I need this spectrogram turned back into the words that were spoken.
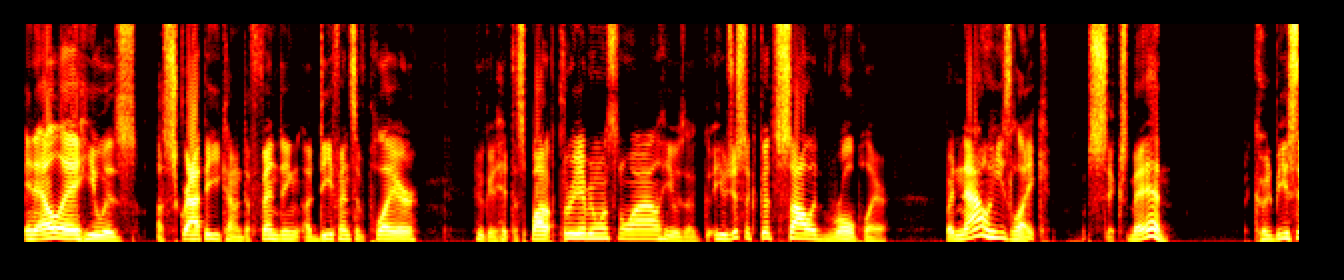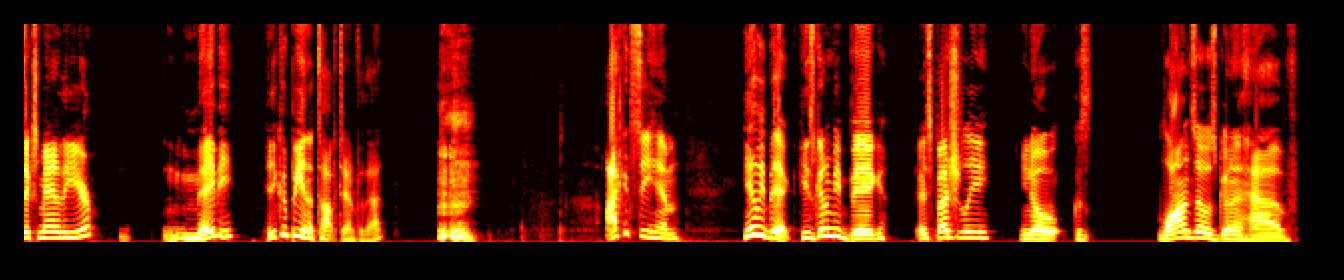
in LA, he was a scrappy, kind of defending, a defensive player who could hit the spot up three every once in a while. He was a he was just a good, solid role player. But now he's like six man. Could be a six man of the year. Maybe. He could be in the top 10 for that. I could see him. He'll be big. He's going to be big, especially, you know, because Lonzo's going to have.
